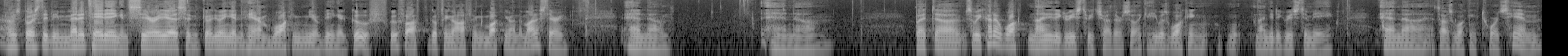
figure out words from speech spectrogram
I'm supposed to be meditating and serious and go doing it, and here I'm walking, you know, being a goof, goof off, goofing off, and walking around the monastery, and um, and um, but uh, so we kind of walked 90 degrees to each other. So like he was walking 90 degrees to me, and uh, as I was walking towards him,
